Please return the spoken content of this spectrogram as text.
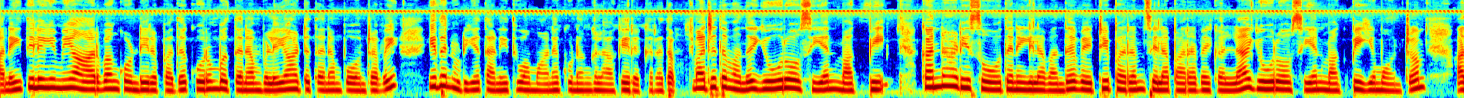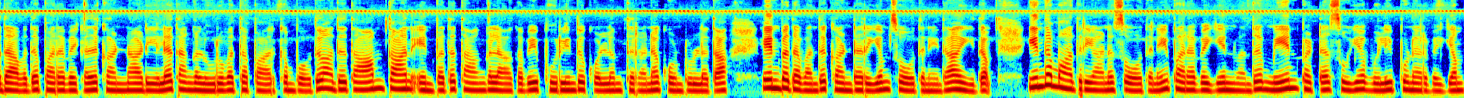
அனைத்திலேயுமே ஆர்வம் கொண்டிருப்பது குறும்புத்தனம் விளையாட்டுத்தனம் போன்றவை இதனுடைய தனித்துவமான குணங்களாக இருக்கிறது. மற்றது வந்து யூரோசியன் மக்பி. கண்ணாடி சோதனையில் வந்து வெற்றி பெறும் சில பறவைகளில் யூரோசியன் மக்பியும் ஒன்றும். அதாவது பறவைகள் கண்ணாடியில் தங்கள் உருவத்தை பார்க்கும்போது அது தாம் தான் என்பதை தாங்களாகவே புரிந்து கொள்ளும் திறனை கொண்டுள்ளதா என்பதை வந்து கண்டறியும் சோதனை தான் இது. இந்த மாதிரியான சோதனை பறவையின் வந்து மேம்பட்ட சுய விழிப்புணர்வையும்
